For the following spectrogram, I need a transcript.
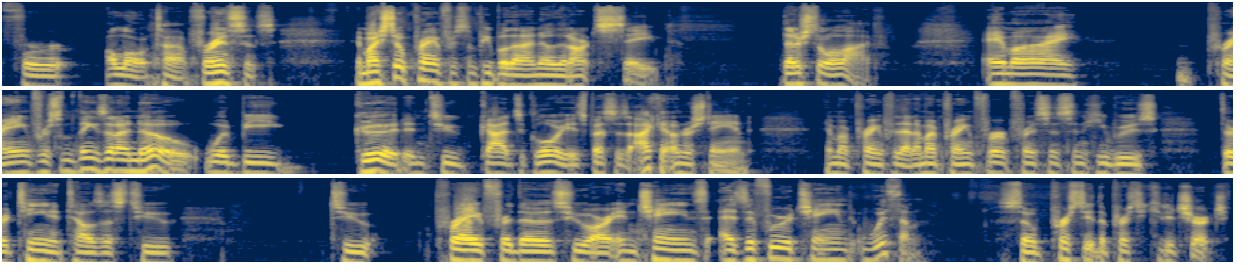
for a long time. For instance, am I still praying for some people that I know that aren't saved, that are still alive? Am I praying for some things that I know would be good into God's glory as best as I can understand? Am I praying for that? Am I praying for, for instance, in Hebrews 13, it tells us to to pray for those who are in chains as if we were chained with them. So perse- the persecuted church.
